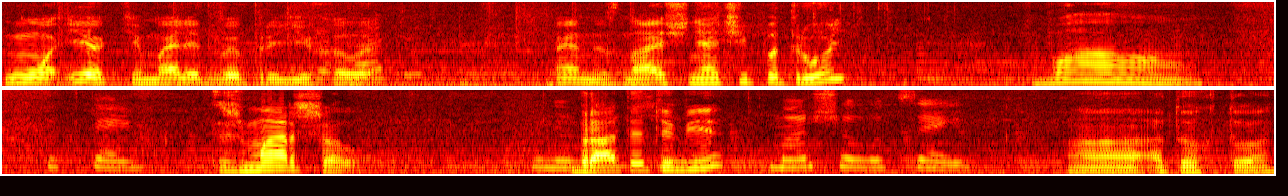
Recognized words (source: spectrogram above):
Ну, і Актімелі дві приїхали. А Я не знаю, щенячий патруль? Вау! Коктейль. Це ж маршал. Брати тобі? Маршал оцей. А, а то хто?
